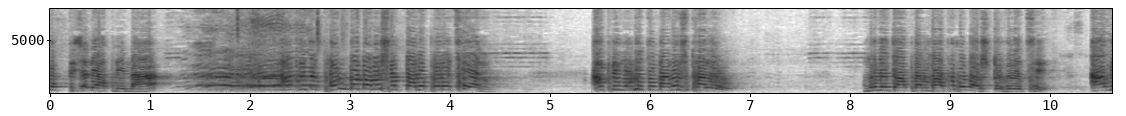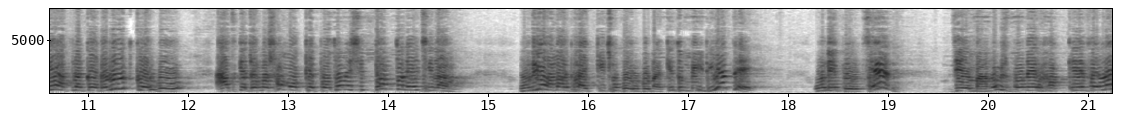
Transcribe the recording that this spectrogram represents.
শক্তিশালী আপনি না। আপনি তো ভণ্ড মানুষের তালে পড়েছেন। আপনি মূলত মানুষ ভালো। মূলত আপনার মাথা নষ্ট হয়েছে। আমি আপনাকে অনুরোধ করব, আজকে জনসমক্ষে প্রথমে সিদ্ধান্ত নিয়েছিলাম উনি আমার ভাই কিছু বলব না, কিন্তু মিডিয়াতে উনি বলছেন যে মানুষ বোনের হক খেয়ে ফেলে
